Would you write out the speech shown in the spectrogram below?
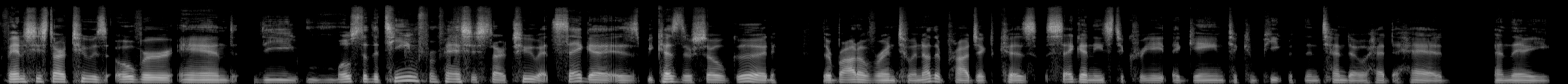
Phantasy Star 2 is over and the most of the team from Phantasy Star 2 at Sega is because they're so good they're brought over into another project cuz Sega needs to create a game to compete with Nintendo head to head and they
